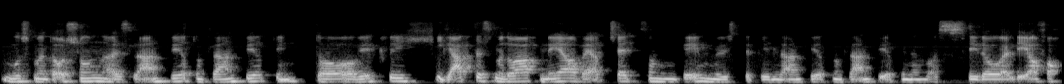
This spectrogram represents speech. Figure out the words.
muss man da schon als Landwirt und Landwirtin da wirklich, ich glaube, dass man da auch mehr Wertschätzung geben müsste den Landwirten und Landwirtinnen, was sie da die einfach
